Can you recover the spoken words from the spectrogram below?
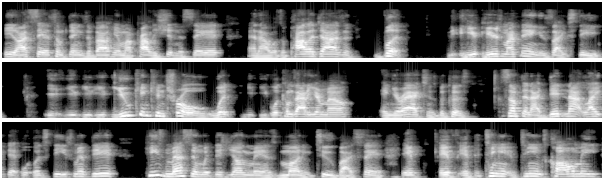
you know, I said some things about him I probably shouldn't have said, and I was apologizing. But here, here's my thing: is like Steve, you you you can control what what comes out of your mouth and your actions because something I did not like that what Steve Smith did. He's messing with this young man's money too by saying if if if the team if teams call me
